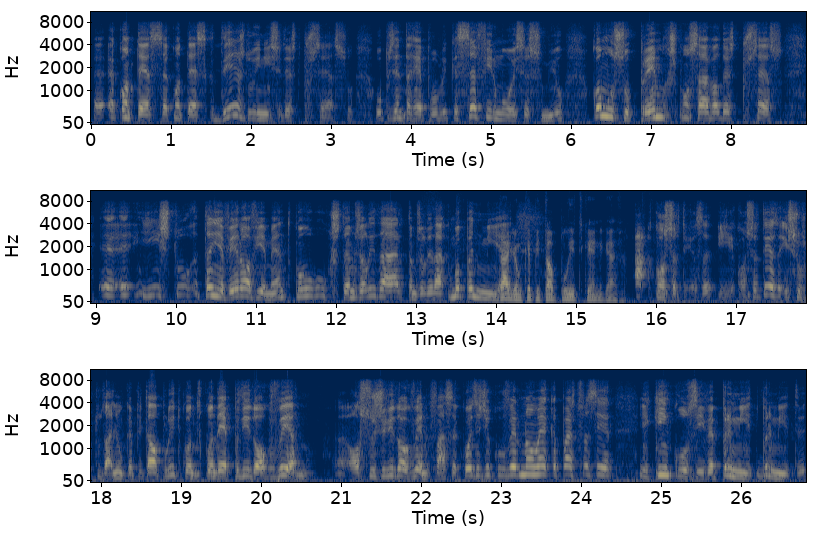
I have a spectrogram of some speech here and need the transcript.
Uh, acontece, acontece que desde o início deste processo o Presidente da República se afirmou e se assumiu como o supremo responsável deste processo. Uh, e isto tem a ver, obviamente, com o que estamos a lidar. Estamos a lidar com uma pandemia. Dá-lhe um capital político, é inegável. Ah, com certeza, e com certeza. E sobretudo dá-lhe um capital político quando, quando é pedido ao governo ou sugerido ao governo que faça coisas que o governo não é capaz de fazer e que inclusive permite, permite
